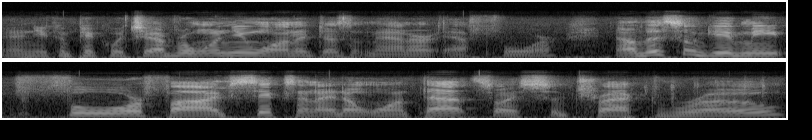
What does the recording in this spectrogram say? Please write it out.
and you can pick whichever one you want. It doesn't matter, F4. Now this will give me 4, 5, 6, and I don't want that, so I subtract row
